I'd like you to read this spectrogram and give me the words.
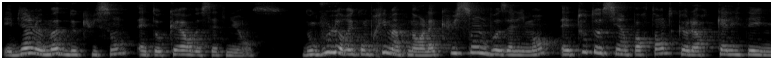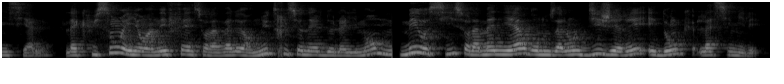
Eh bien, le mode de cuisson est au cœur de cette nuance. Donc vous l'aurez compris maintenant, la cuisson de vos aliments est tout aussi importante que leur qualité initiale. La cuisson ayant un effet sur la valeur nutritionnelle de l'aliment, mais aussi sur la manière dont nous allons le digérer et donc l'assimiler.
